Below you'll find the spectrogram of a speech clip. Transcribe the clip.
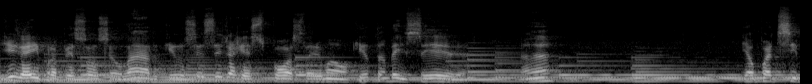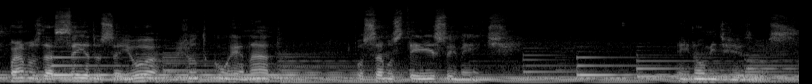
Diga aí para a pessoa ao seu lado que você seja a resposta, irmão, que eu também seja. Hã? E ao participarmos da ceia do Senhor, junto com o Renato, possamos ter isso em mente. Em nome de Jesus.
